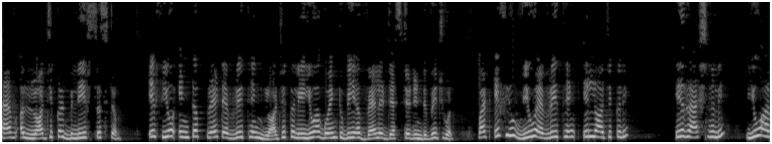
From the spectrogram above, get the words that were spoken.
have logical belief system well adjusted but if you view every thing irrationally you are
